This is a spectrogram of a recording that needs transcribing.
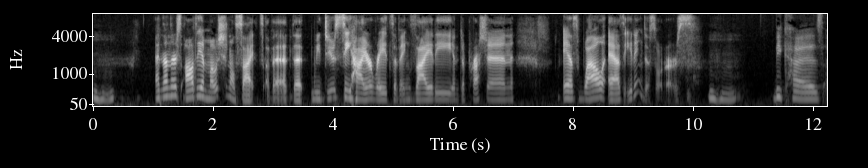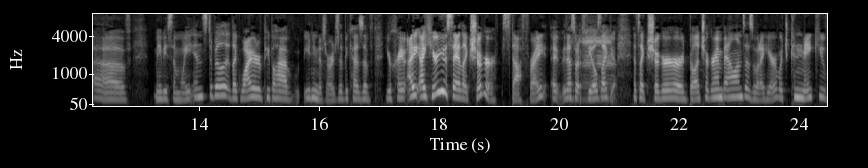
Mm-hmm. And then there's all the emotional sides of it that we do see higher rates of anxiety and depression, as well as eating disorders. Mm-hmm. because of maybe some weight instability? Like, why do people have eating disorders? Is it because of your crave? I, I hear you say like sugar stuff, right? That's what it feels like. Mm-hmm. It's like sugar or blood sugar imbalance is what I hear, which can make you.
